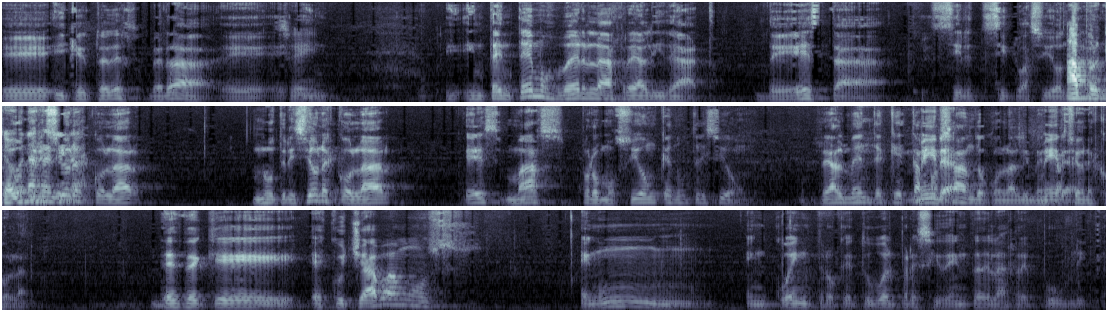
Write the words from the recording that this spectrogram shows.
eh, y que ustedes, ¿verdad? Eh, in- intentemos ver la realidad de esta situación. Ah, porque hay una nutrición realidad. escolar, nutrición escolar es más promoción que nutrición. Realmente, ¿qué está Mira, pasando con la alimentación mira. escolar? Desde que escuchábamos en un encuentro que tuvo el presidente de la República,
